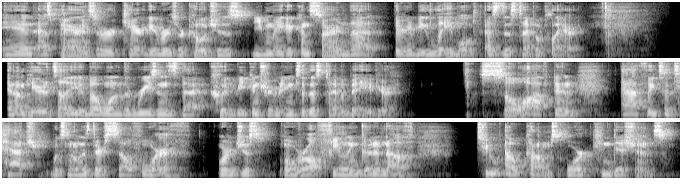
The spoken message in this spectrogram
And as parents or caregivers or coaches, you may get concerned that they're going to be labeled as this type of player. And I'm here to tell you about one of the reasons that could be contributing to this type of behavior. So often, athletes attach what's known as their self worth or just overall feeling good enough to outcomes or conditions.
